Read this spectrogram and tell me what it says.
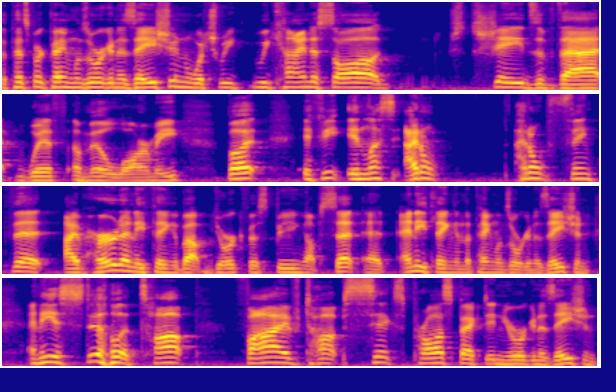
the Pittsburgh Penguins organization, which we, we kind of saw shades of that with Emil Larmi. But if he, unless I don't, I don't think that I've heard anything about Bjorkqvist being upset at anything in the Penguins organization, and he is still a top five, top six prospect in your organization.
